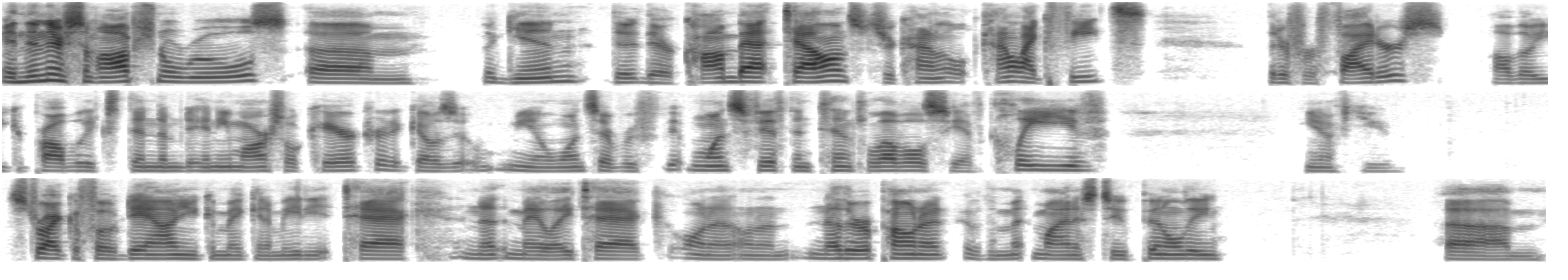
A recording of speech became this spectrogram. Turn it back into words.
and then there's some optional rules. Um, again, they're, they're combat talents, which are kind of kind of like feats that are for fighters. Although you could probably extend them to any martial character that goes, you know, once every once fifth and tenth level. So you have cleave. You know, if you strike a foe down, you can make an immediate attack, melee attack on a, on another opponent of the minus two penalty. Um,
